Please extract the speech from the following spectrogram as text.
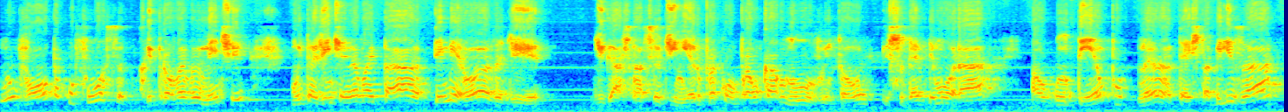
não volta com força, porque provavelmente muita gente ainda vai estar temerosa de, de gastar seu dinheiro para comprar um carro novo. Então isso deve demorar algum tempo né, até estabilizar.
